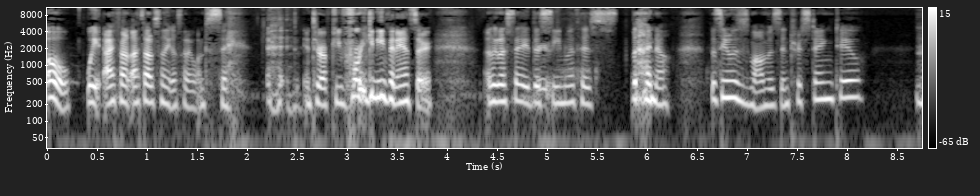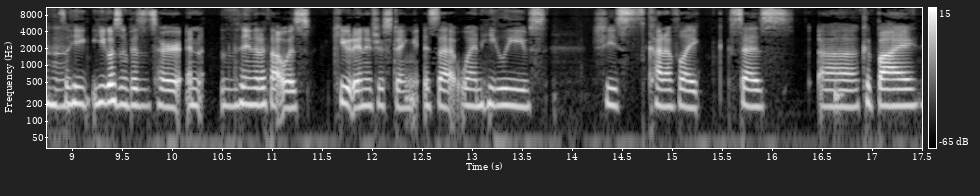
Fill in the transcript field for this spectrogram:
Oh, wait, I found I thought of something else that I wanted to say. interrupt you before you can even answer. I was gonna say the scene with his I know the scene with his mom is interesting too. Mm-hmm. So he he goes and visits her, and the thing that I thought was cute and interesting is that when he leaves, she's kind of like says uh, goodbye,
